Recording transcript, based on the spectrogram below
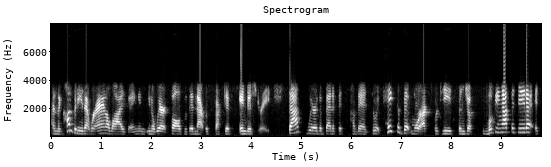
and the company that we're analyzing and you know where it falls within that respective industry. That's where the benefits come in. So it takes a bit more expertise than just looking at the data. It's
